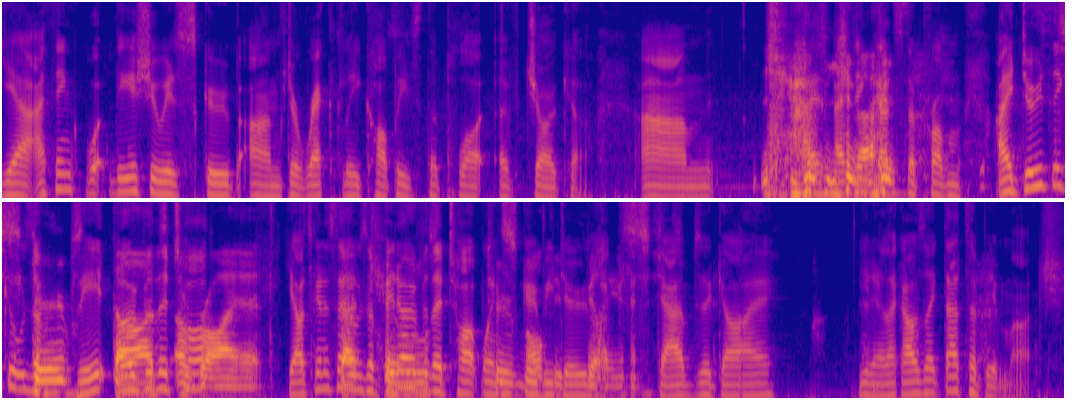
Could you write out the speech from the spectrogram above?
Yeah, I think what the issue is, Scoob um directly copies the plot of Joker. Um, yeah, I, I think know, that's the problem. I do think it was a bit over the top. riot. Yeah, I was gonna say it was a bit over the top when Scooby Doo like stabs a guy. You know, like I was like, that's a bit much.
